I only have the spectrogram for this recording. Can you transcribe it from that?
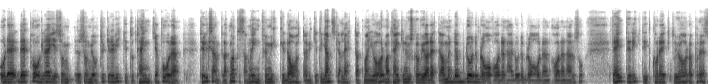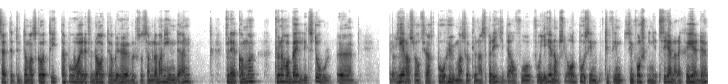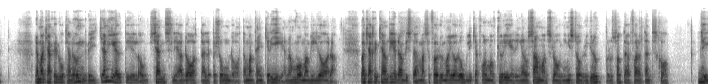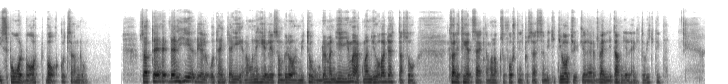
Och det, det, är ett par grejer som, som jag tycker är viktigt att tänka på där. Till exempel att man inte samlar in för mycket data, vilket är ganska lätt att man gör. Man tänker nu ska vi göra detta, ja men det, då är det bra att ha den här, då är det bra att ha den, ha den här och så. Det är inte riktigt korrekt att göra på det sättet utan man ska titta på vad är det för data jag behöver och så samlar man in den. För det kommer kunna ha väldigt stor eh, genomslagskraft på hur man ska kunna sprida och få, få genomslag på sin, sin, sin forskning i ett senare skede där man kanske då kan undvika en hel del av känsliga data eller persondata. Man tänker igenom vad man vill göra. Man kanske kan redan bestämma sig för hur man gör olika former av kureringar och sammanslagning i större grupper och sånt där för att det inte ska bli spårbart bakåt sen då. Så att det, det är en hel del att tänka igenom och en hel del som berör metoder men i och med att man gör detta så kvalitetssäkrar man också forskningsprocessen vilket jag tycker är väldigt angeläget och viktigt.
